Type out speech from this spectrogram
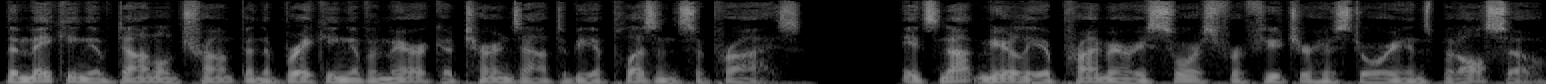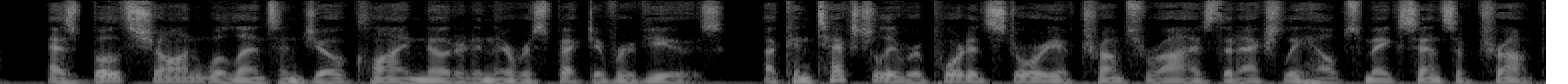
the making of Donald Trump and the breaking of America turns out to be a pleasant surprise. It's not merely a primary source for future historians but also, as both Sean Wilentz and Joe Klein noted in their respective reviews, a contextually reported story of Trump's rise that actually helps make sense of Trump,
